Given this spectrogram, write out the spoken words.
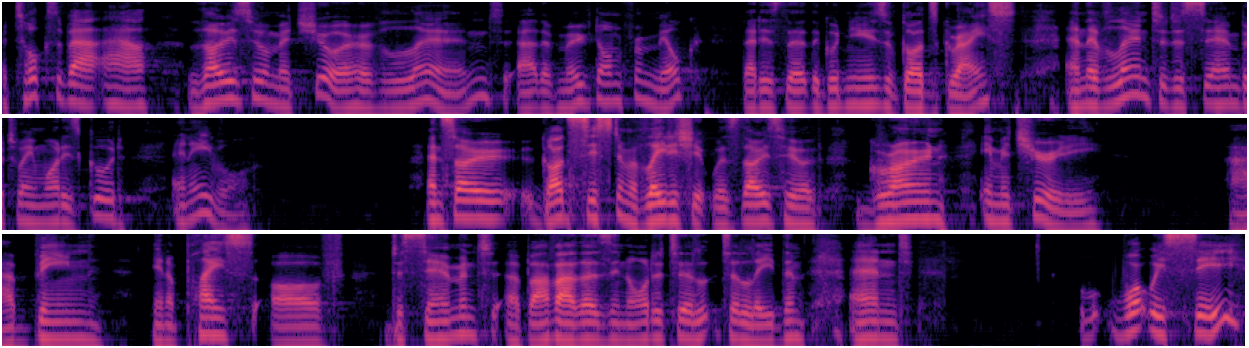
It talks about how those who are mature have learned, uh, they've moved on from milk, that is the, the good news of God's grace, and they've learned to discern between what is good and evil. And so God's system of leadership was those who have grown in maturity, uh, been in a place of discernment above others in order to, to lead them. And what we see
